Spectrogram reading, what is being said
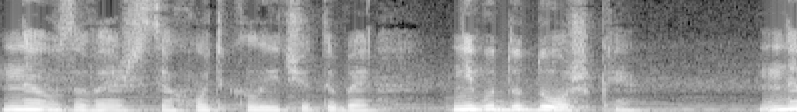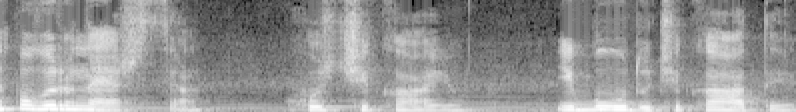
не озовешся, хоч кличу тебе, ніби до дошки, не повернешся, хоч чекаю, і буду чекати,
